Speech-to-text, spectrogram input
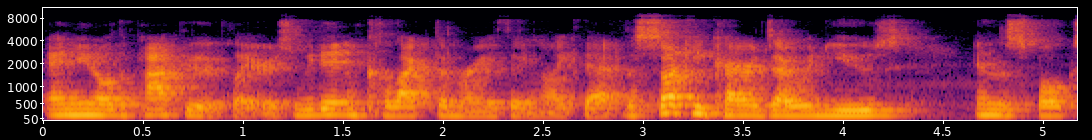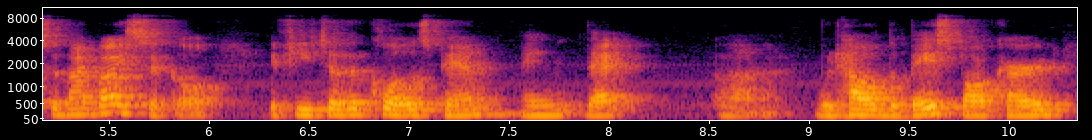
and you know the popular players. We didn't collect them or anything like that. The sucky cards I would use in the spokes of my bicycle. If you took a clothespin and that uh, would hold the baseball card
